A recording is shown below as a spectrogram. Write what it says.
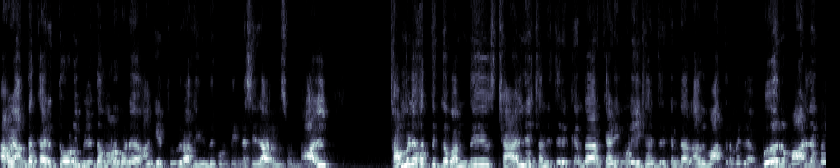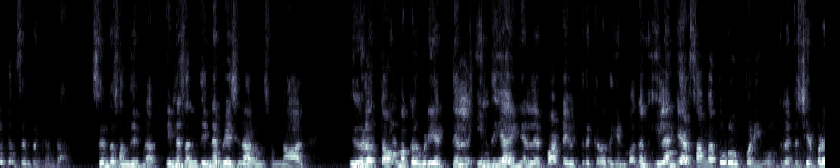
ஆகவே அந்த கருத்தோடு மிகுந்த முறை கூட அங்கே தூதராக இருந்து கொண்டு என்ன செய்தார் என்று சொன்னால் தமிழகத்துக்கு வந்து ஸ்டாலினை சந்தித்திருக்கின்றார் கனிமொழியை சந்தித்திருக்கின்றார் அது மாத்திரமல்ல வேறு மாநிலங்களுக்கும் சென்றிருக்கின்றார். சென்று சந்திருக்கிறார். என்ன சந்தி என்ன பேசினார் என்று சொன்னால் ஈழத்தமிழ் மக்கள் விடயத்தில் இந்தியா என்ன நிலைப்பாட்டை வைத்திருக்கிறது என்பதும் இலங்கை அரசாங்கத்தோடு எப்படி ஒத்துழைப்பு செய்யப்பட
